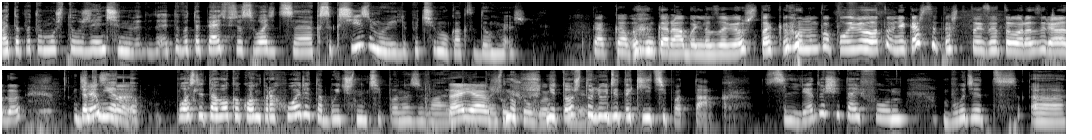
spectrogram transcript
Это потому, что у женщин это, это вот опять все сводится к сексизму, или почему, как ты думаешь? Как корабль назовешь, так он поплывет. Мне кажется, это что-то из этого разряда. Так Честно? нет, после того, как он проходит, обычно, типа, называют. Да, я то есть, шучу, ну, Не то, что люди такие, типа, так, следующий тайфун будет э,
